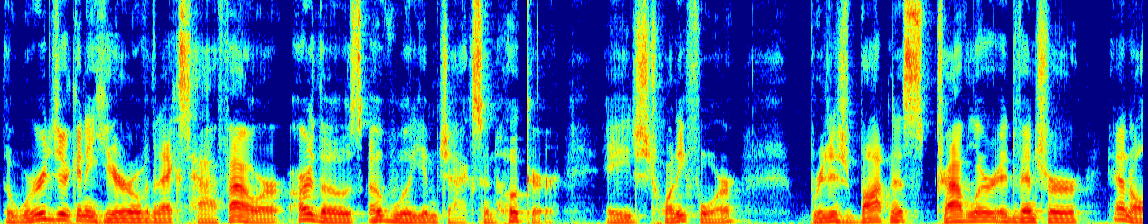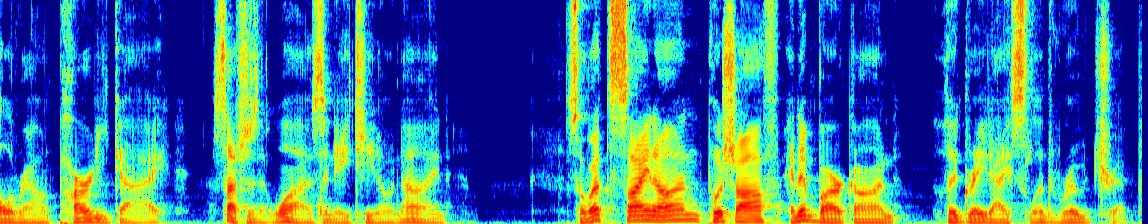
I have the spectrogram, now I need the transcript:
the words you're going to hear over the next half hour are those of William Jackson Hooker, age 24, British botanist, traveler, adventurer, and all around party guy, such as it was in 1809. So let's sign on, push off, and embark on the Great Iceland Road Trip.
